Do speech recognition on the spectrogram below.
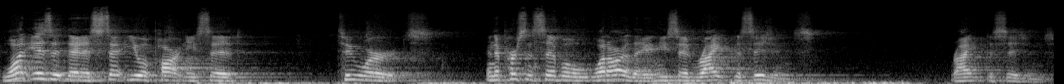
What is it that has set you apart? And he said, Two words. And the person said, Well, what are they? And he said, Right decisions. Right decisions.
